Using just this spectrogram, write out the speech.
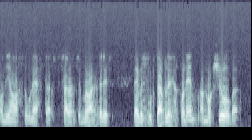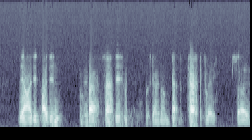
on the Arsenal left. That's Southampton right. I don't know if they were sort of doubling up on him. I'm not sure, but yeah, I did. I didn't. I mean, that's- I did what was going on tactically. So.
